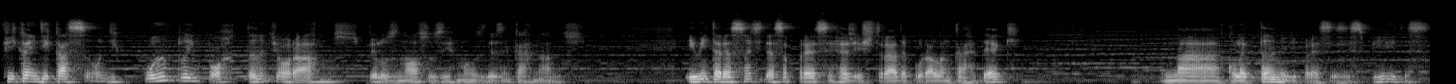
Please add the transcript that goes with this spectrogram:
fica a indicação de quanto é importante orarmos pelos nossos irmãos desencarnados. E o interessante dessa prece registrada por Allan Kardec, na coletânea de preces espíritas,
